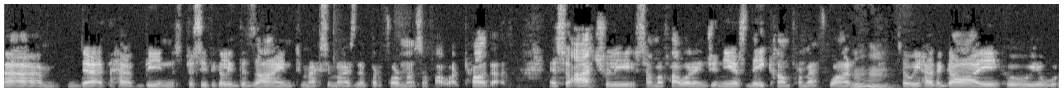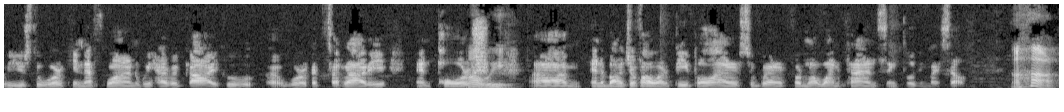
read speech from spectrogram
um, that have been specifically designed to maximize the performance of our product. And so actually some of our engineers, they come from F1. Mm. So we had a guy who used to work in F1. We have a guy who uh, worked at Ferrari and Porsche. Oh, oui. um, and a bunch of our people are super Formula One fans, including myself. Uh-huh.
